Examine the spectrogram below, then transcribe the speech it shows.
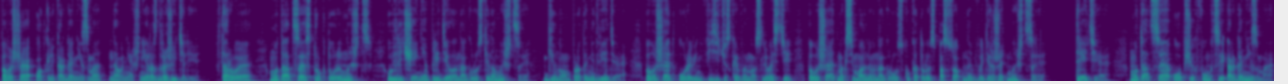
повышая отклик организма на внешние раздражители. Второе. Мутация структуры мышц. Увеличение предела нагрузки на мышцы, геном протомедведя, повышает уровень физической выносливости, повышает максимальную нагрузку, которую способны выдержать мышцы. Третье. Мутация общих функций организма,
